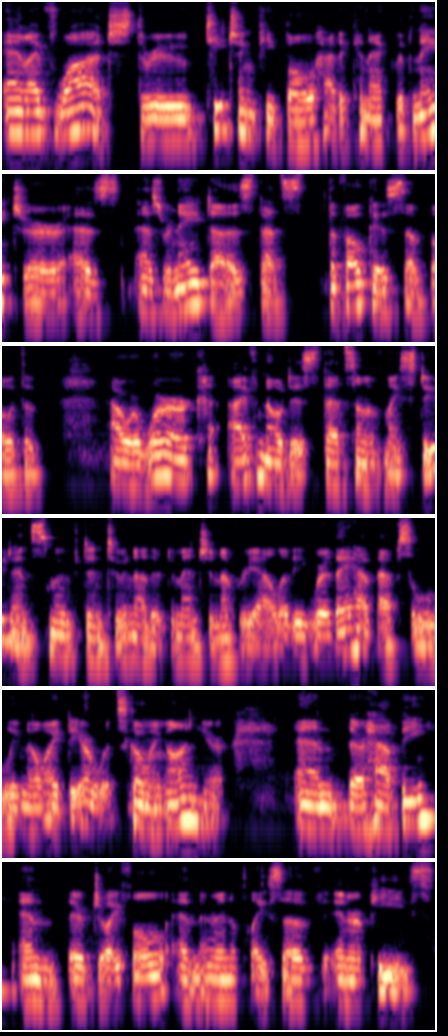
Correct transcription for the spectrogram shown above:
and I've watched through teaching people how to connect with nature as, as Renee does. That's the focus of both of our work. I've noticed that some of my students moved into another dimension of reality where they have absolutely no idea what's going on here. and they're happy and they're joyful and they're in a place of inner peace.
